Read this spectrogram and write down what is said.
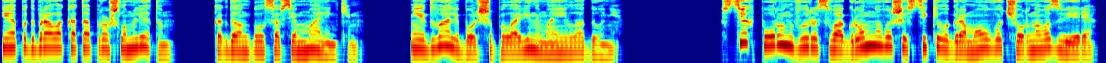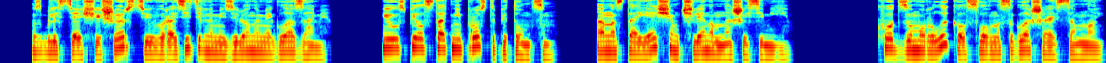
Я подобрала кота прошлым летом, когда он был совсем маленьким, едва ли больше половины моей ладони. С тех пор он вырос в огромного шестикилограммового черного зверя с блестящей шерстью и выразительными зелеными глазами и успел стать не просто питомцем, а настоящим членом нашей семьи. Кот замурлыкал, словно соглашаясь со мной,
